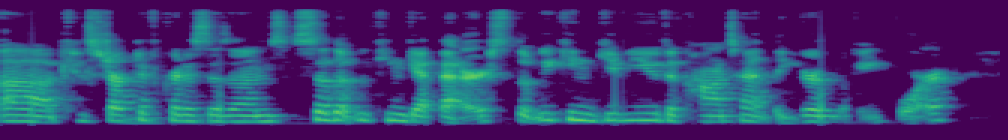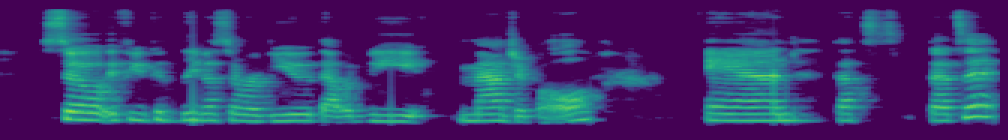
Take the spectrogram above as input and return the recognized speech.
uh, constructive criticisms, so that we can get better, so that we can give you the content that you're looking for. So if you could leave us a review, that would be magical. And that's that's it.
